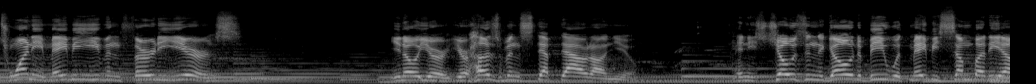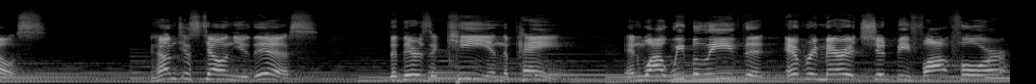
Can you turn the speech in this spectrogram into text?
20, maybe even 30 years, you know, your, your husband stepped out on you and he's chosen to go to be with maybe somebody else. And I'm just telling you this that there's a key in the pain. And while we believe that every marriage should be fought for,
